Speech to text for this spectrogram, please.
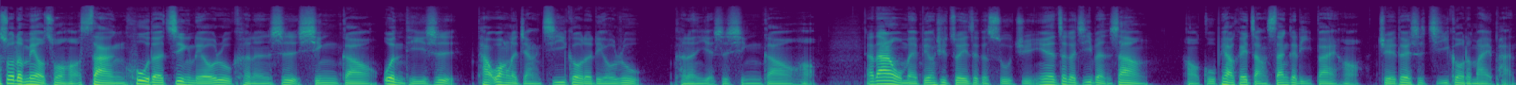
说的没有错哈，散户的净流入可能是新高，问题是他忘了讲机构的流入可能也是新高哈。那当然我们也不用去追这个数据，因为这个基本上好，股票可以涨三个礼拜哈，绝对是机构的买盘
